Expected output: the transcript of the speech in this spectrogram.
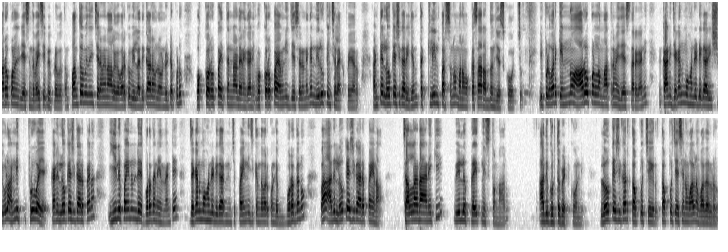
ఆరోపణలు చేసింది వైసీపీ ప్రభుత్వం. పంతొమ్మిది నుంచి ఇరవై నాలుగు వరకు వీళ్ళు అధికారంలో ఉండేటప్పుడు ఒక్క రూపాయి తిన్నాడని కానీ ఒక్క రూపాయి అవినీతి చేశాడని కానీ నిరూపించలేకపోయారు. అంటే లోకేష్ గారు ఎంత క్లీన్ పర్సనో మనం ఒక్కసారి అర్థం చేసుకోవచ్చు. ఇప్పుడు వరకు ఎన్నో ఆరోపణలు మాత్రమే చేస్తారు కానీ కానీ జగన్మోహన్ రెడ్డి గారి ఇష్యూలో అన్ని ప్రూవ్ అయ్యాయి. కానీ లోకేష్ గారి పైన ఈయన పైన ఉండే బురదని ఏంటంటే జగన్మోహన్ రెడ్డి గారి నుంచి పైనుంచి కింద వరకు ఉండే బురదను అది లోకేష్ గారి పైన చల్లడానికి వీళ్ళు ప్రయత్నిస్తున్నారు. అది గుర్తుపెట్టుకోండి. లోకేష్ గారు తప్పు చేయరు తప్పు చేసిన వాళ్ళని వదలరు.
